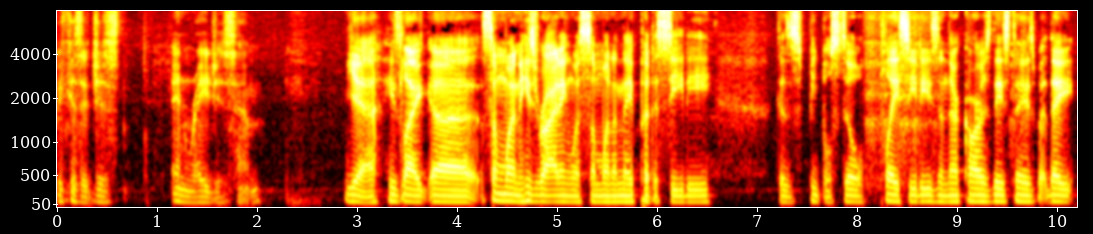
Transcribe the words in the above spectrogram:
because it just enrages him. yeah. He's like uh, someone. He's riding with someone, and they put a CD because people still play CDs in their cars these days. But they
